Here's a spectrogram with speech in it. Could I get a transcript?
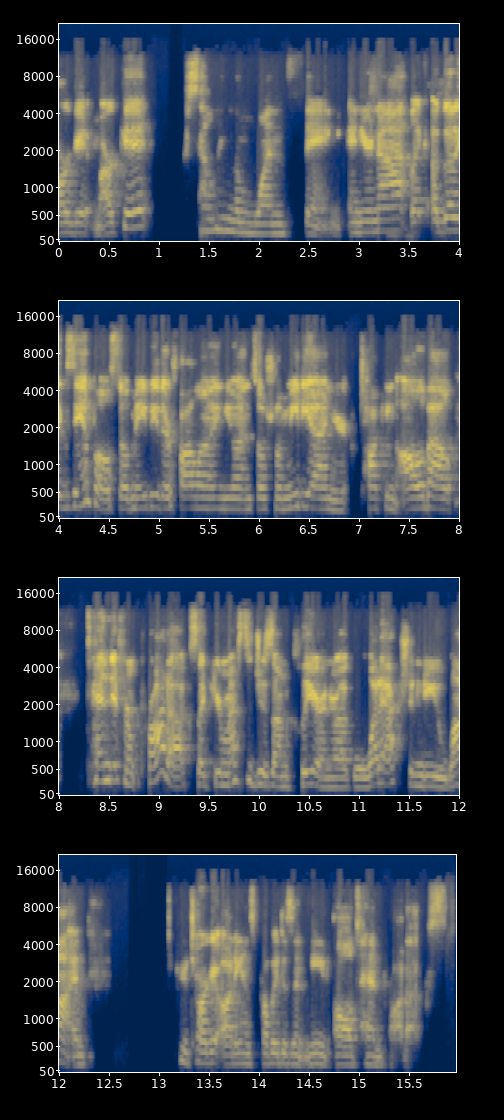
target market selling them one thing and you're not like a good example so maybe they're following you on social media and you're talking all about 10 different products like your message is unclear and you're like well what action do you want and your target audience probably doesn't need all 10 products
